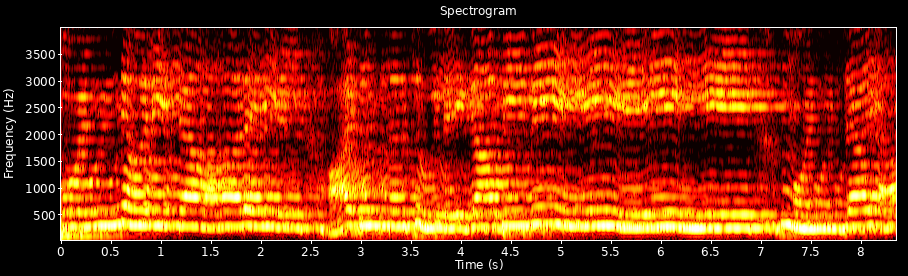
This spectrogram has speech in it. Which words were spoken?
പൊന്നൊലിഞ്ഞാലയിൽ ആടുന്നു സുലൈക ബിബി മൊഞ്ചയാ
